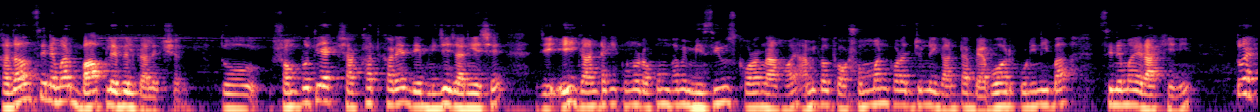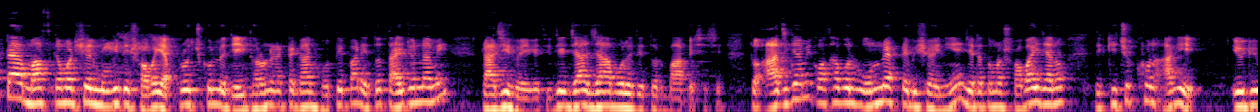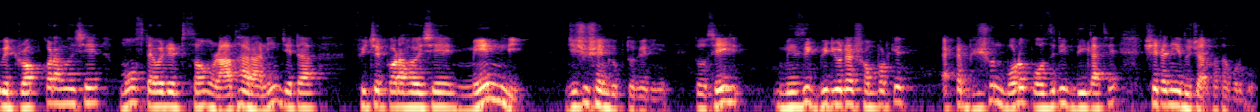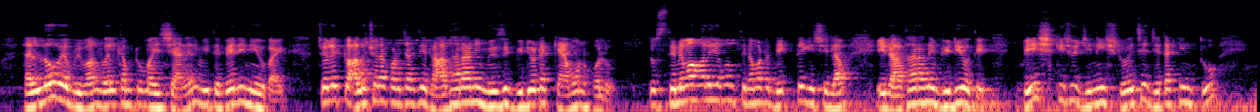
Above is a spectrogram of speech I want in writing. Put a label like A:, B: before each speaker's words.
A: খাদান সিনেমার বাপ level collection. তো সম্প্রতি এক সাক্ষাৎকারে দেব নিজে জানিয়েছে যে, এই গানটাকে কোনো রকমভাবে মিসইউজ করা না হয়। আমি কাউকে অসম্মান করার জন্য এই গানটা ব্যবহার করিনি বা সিনেমায় রাখিনি। তো একটা মাস কমার্শিয়াল মুভিতে সবাই অ্যাপ্রোচ করল যে, এই ধরনের একটা গান হতে পারে। তো তাই জন্য আমি রাজি হয়ে গেছি যে, যা যা বলে দে, তোর বাপ এসেছে। তো আজকে আমি কথা বলব অন্য একটা বিষয় নিয়ে, যেটা তোমরা সবাই জানো যে, কিছুক্ষণ আগে ইউটিউবে ড্রপ করা হয়েছে most awaited song Radha Rani, যেটা ফিচার করা হয়েছে মেনলি যিশু সেনগুপ্তকে দিয়ে। তো সেই মিউজিক ভিডিওটার সম্পর্কে একটা ভীষণ বড় পজিটিভ দিক আছে, সেটা নিয়ে দু চার কথা বলব। Hello everyone welcome to my channel with a very new bite চলে একটু আলোচনা করা যাক যে রাধারানী মিউজিক ভিডিওটা কেমন হলো। তো সিনেমা হলে যখন সিনেমাটা দেখতে গেছিলাম, এই রাধারানী ভিডিওতে বেশ কিছু জিনিস রয়েছে যেটা কিন্তু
